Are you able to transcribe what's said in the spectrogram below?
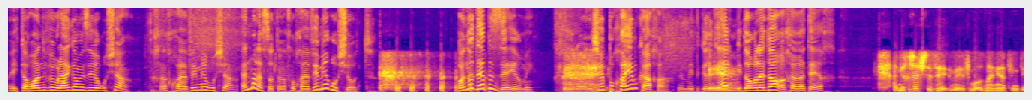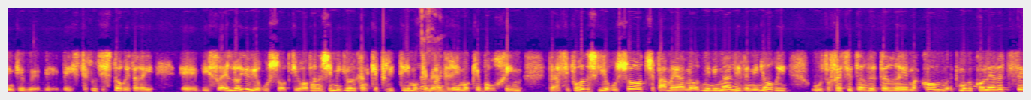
היתרון ואולי גם איזה ירושה. אנחנו חייבים ירושה. אין מה לעשות, אנחנו חייבים ירושות. בוא נודה בזה, ירמי. כאילו, אנשים פה חיים ככה. זה מתגלגל מדור לדור, אחרת איך? אני חושב שזה מאוד מעניין, אתם יודעים, כי בהסתכלות היסטורית, הרי אה, בישראל לא היו ירושות, כי רוב האנשים הגיעו לכאן כפליטים או נכון. כמהגרים או כבורחים. והסיפור הזה של ירושות, שפעם היה מאוד מינימלי ומינורי, הוא תופס יותר ויותר אה, מקום, כמו בכל ארץ אה,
